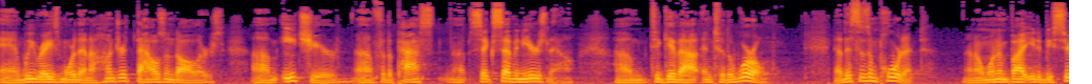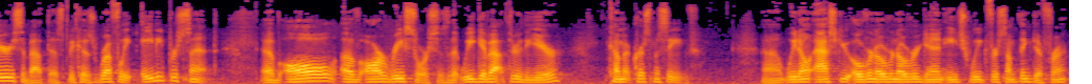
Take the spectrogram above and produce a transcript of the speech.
and we raise more than $100,000 um, each year uh, for the past uh, six, seven years now um, to give out into the world. Now, this is important, and I want to invite you to be serious about this because roughly 80% of all of our resources that we give out through the year come at Christmas Eve. Uh, we don't ask you over and over and over again each week for something different.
